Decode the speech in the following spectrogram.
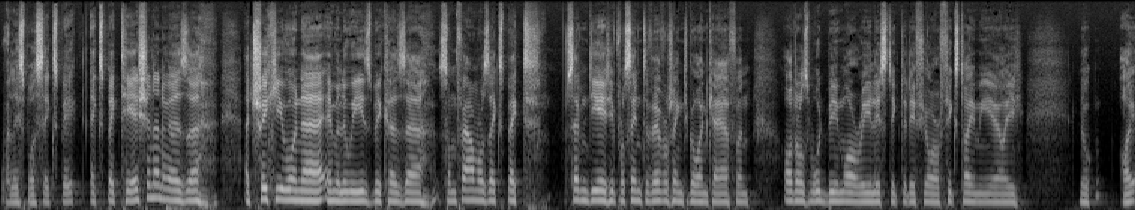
Well, I suppose expect expectation and it was a, a tricky one, uh, Emma Louise, because uh, some farmers expect 70 80% of everything to go in calf, and others would be more realistic that if you're fixed timing AI look, I,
